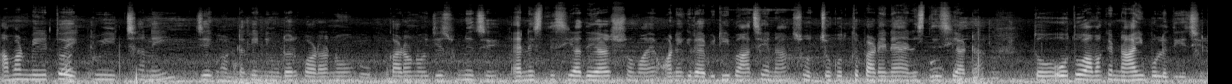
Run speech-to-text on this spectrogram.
আমার মেয়ের তো একটু ইচ্ছা নেই যে ঘন্টাকে নিউডার করানো হোক। কারণ ওই যে শুনেছে অ্যানেস্থেসিয়া দেওয়ার সময় অনেক র্যাবিটই বাঁচে না সহ্য করতে পারে না অ্যানেস্থেসিয়াটা তো ও তো আমাকে নাই বলে দিয়েছিল।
